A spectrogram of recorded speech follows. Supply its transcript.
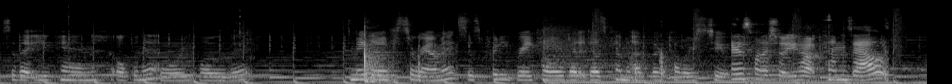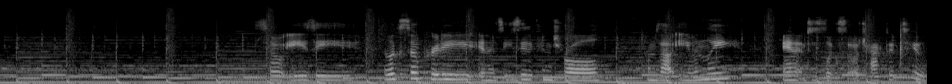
so that you can open it or close it. It's made of ceramics. It's pretty gray color, but it does come in other colors too. I just want to show you how it comes out. So easy. It looks so pretty and it's easy to control. Comes out evenly and it just looks so attractive too.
